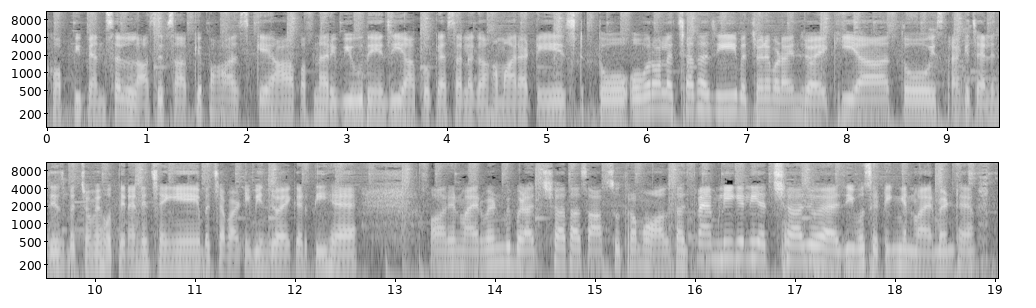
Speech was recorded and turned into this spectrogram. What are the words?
कॉपी पेंसिल आसिफ साहब के पास कि आप अपना रिव्यू दें जी, आपको कैसा लगा हमारा टेस्ट तो ओवरऑल अच्छा था जी, बच्चों ने बड़ा इन्जॉय किया. तो इस तरह के चैलेंजेस बच्चों में होते रहने चाहिए, बच्चा पार्टी भी इन्जॉय करती है. और इन्वायरमेंट भी बड़ा अच्छा था साफ़ सुथरा माहौल था. फैमिली के लिए अच्छा जो है जी, वो सिटिंग इन्वायरमेंट है।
